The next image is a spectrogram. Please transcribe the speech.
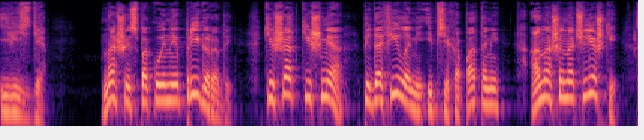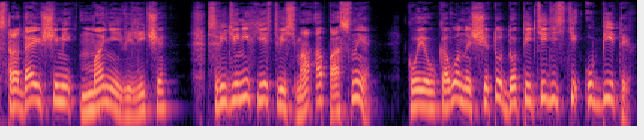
и везде. Наши спокойные пригороды кишат кишмя педофилами и психопатами, а наши ночлежки – страдающими манией величия. Среди них есть весьма опасные, кое у кого на счету до 50 убитых,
